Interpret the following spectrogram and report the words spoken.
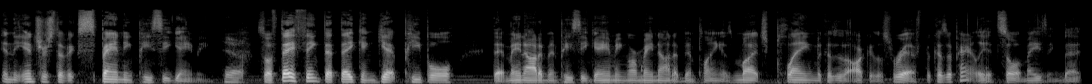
in the interest of expanding PC gaming. yeah, So if they think that they can get people that may not have been PC gaming or may not have been playing as much playing because of the Oculus Rift, because apparently it's so amazing that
